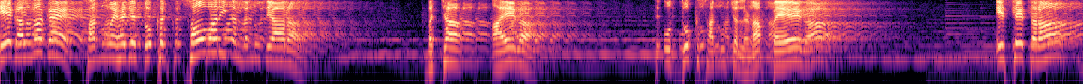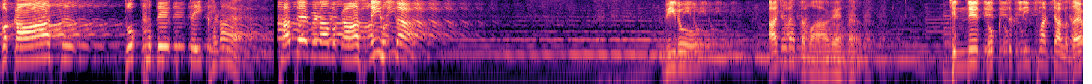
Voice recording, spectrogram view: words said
ਇਹ ਗੱਲ ਨਾ ਕਹਿ, ਸਾਨੂੰ ਇਹੋ ਜਿਹੇ ਦੁੱਖ 100 ਵਾਰੀ ਝੱਲਣ ਨੂੰ ਤਿਆਰ ਆ। ਬੱਚਾ ਆਏਗਾ ਤੇ ਉਹ ਦੁੱਖ ਸਾਨੂੰ ਝੱਲਣਾ ਪਏਗਾ। ਇਸੇ ਤਰ੍ਹਾਂ ਵਿਕਾਸ ਦੁੱਖ ਦੇ ਉੱਤੇ ਹੀ ਖੜਾ ਹੈ। ਖਾਦੇ ਬਿਨਾ ਵਿਕਾਸ ਨਹੀਂ ਹੁੰਦਾ। ਵੀਰੋ ਆ ਜਿਹੜਾ ਦਿਮਾਗ ਹੈ ਨਾ, ਜਿੰਨੇ ਦੁੱਖ ਤਕਲੀਫਾਂ ਚੱਲਦਾ ਹੈ,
